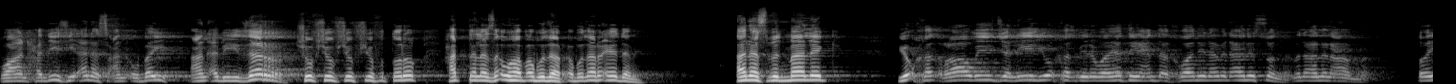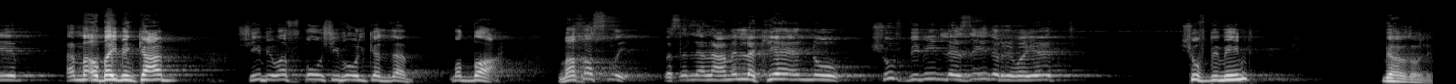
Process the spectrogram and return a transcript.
وعن حديث أنس عن أبي عن أبي ذر. شوف شوف شوف شوف الطرق. حتى لزقوها بأبو ذر. أبو ذر إيدمي أنس بن مالك يؤخذ راوي جليل يؤخذ بروايته عند إخواننا من أهل السنة من أهل العامة. طيب أما أبي بن كعب شي بيوثقه شي بيقول كذاب. بضاع ما خصني بس اللي عامل لك إياه إنه شوف بمين لازقين الروايات. شوف بمين؟ بهذول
